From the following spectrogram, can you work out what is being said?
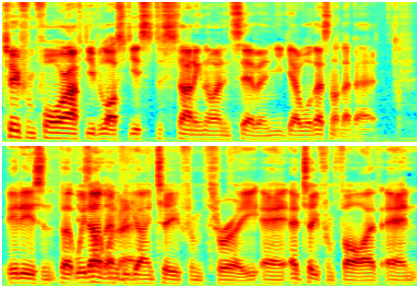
two from four after you've lost your s- starting nine and seven, you go, well, that's not that bad. It isn't, but we It's don't want that to be going two from three and, and two from five, and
